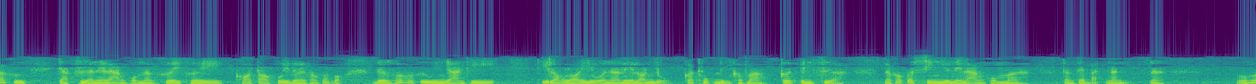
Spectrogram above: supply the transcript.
ก็คือจากเสือในร่างผมนะเคยเคยขอต่อคุยด้วยเขาก็บอกเดิมเขาก็คือวิญญาณที่ที่ล่องลอยอยู่นะเล่ร่อนอยู่ ก็ถูกดึงเข้ามาเกิดเป็นเสือ แล้วเขาก็สิงอยู่ในร่างผมมา ตั้งแต่บัดนั้นนะผมก็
